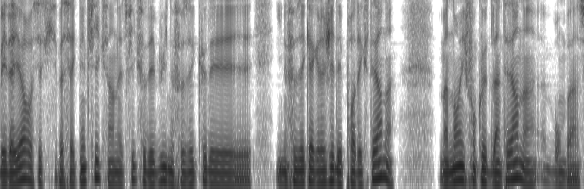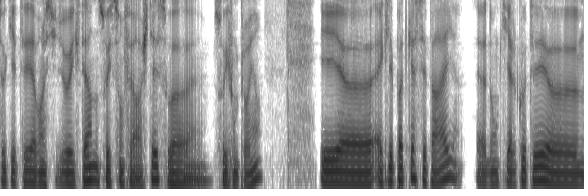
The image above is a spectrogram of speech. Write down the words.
mais d'ailleurs, c'est ce qui s'est passé avec Netflix. hein. Netflix au début, ils ne faisaient que des, ils ne faisaient qu'agréger des prods externes. Maintenant, ils font que de l'interne. Bon, ben ceux qui étaient avant les studios externes, soit ils se sont fait racheter, soit, soit ils font plus rien. Et euh, avec les podcasts, c'est pareil. Euh, donc il y a le côté, euh,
